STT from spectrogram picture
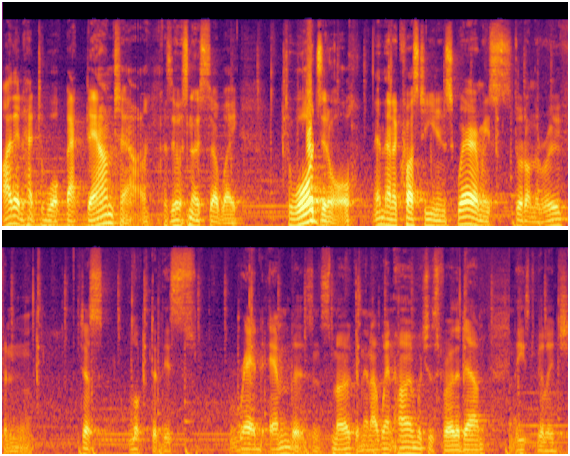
I then had to walk back downtown because there was no subway towards it all and then across to Union Square, and we stood on the roof and just looked at this red embers and smoke. And then I went home, which is further down the East Village.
